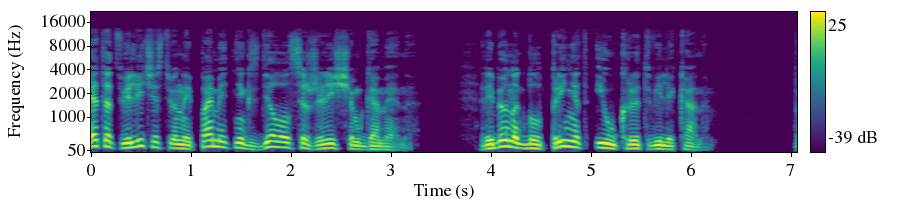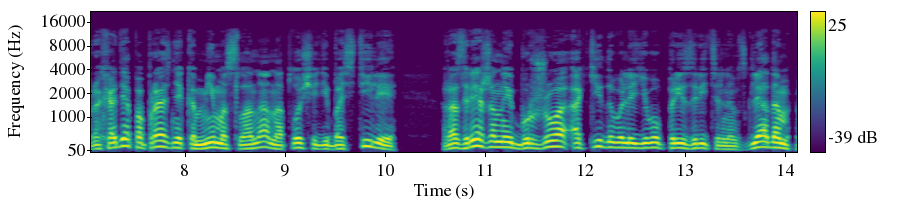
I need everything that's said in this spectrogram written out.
Этот величественный памятник сделался жилищем Гомена. Ребенок был принят и укрыт великаном. Проходя по праздникам мимо слона на площади Бастилии, разряженные буржуа окидывали его презрительным взглядом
